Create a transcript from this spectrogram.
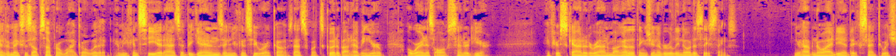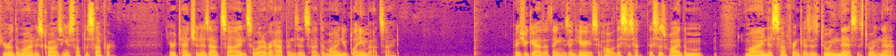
And if it makes itself suffer, why go with it? I mean, you can see it as it begins, and you can see where it goes. That's what's good about having your awareness all centered here. If you're scattered around among other things, you never really notice these things. You have no idea the extent to which you're the one who's causing yourself to suffer. Your attention is outside, and so whatever happens inside the mind, you blame outside. But as you gather things in here, you say, oh, this is, this is why the mind is suffering, because it's doing this, it's doing that.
